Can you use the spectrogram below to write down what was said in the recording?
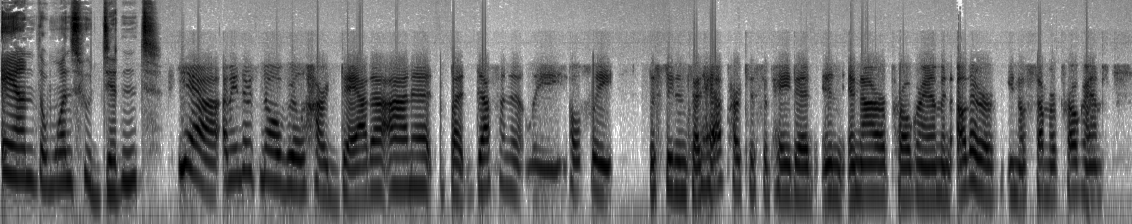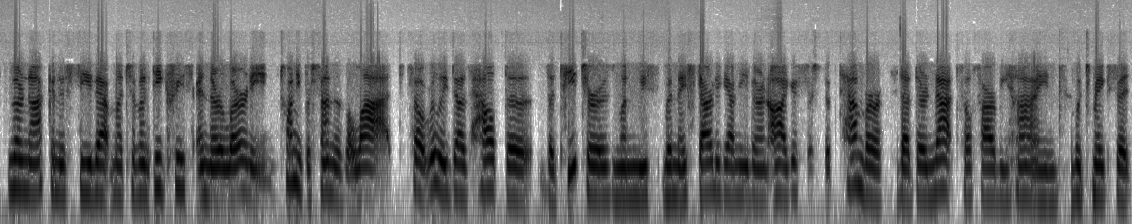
and the ones who didn't? Yeah, I mean, there's no real hard data on it, but definitely, hopefully, the students that have participated in, in our program and other, you know, summer programs, they're not going to see that much of a decrease in their learning. 20% is a lot. So it really does help the, the teachers when we when they start again either in August or September that they're not so far behind, which makes it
